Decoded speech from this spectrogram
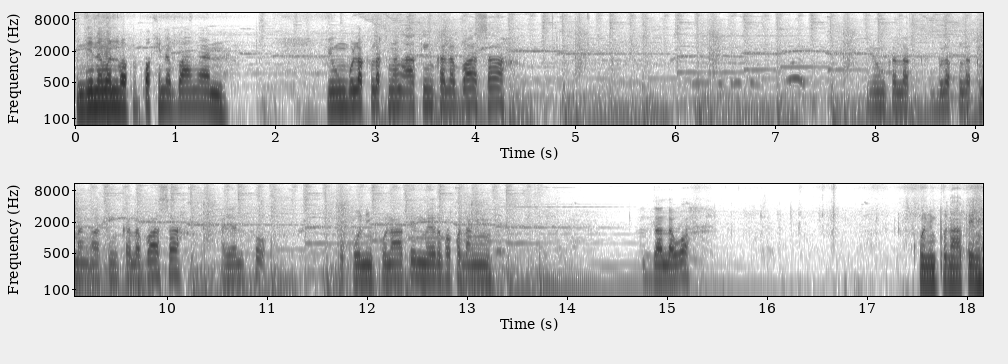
Hindi naman mapapakinabangan yung bulaklak ng aking kalabasa. Yung kalak, bulaklak ng aking kalabasa. Ayan po. Kukunin po natin. Meron pa palang dalawa. Kunin po natin.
